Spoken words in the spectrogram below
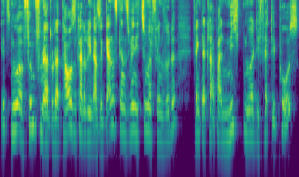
jetzt nur 500 oder 1000 Kalorien, also ganz, ganz wenig zu mir führen würde, fängt der Körper nicht nur die Fettdepots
